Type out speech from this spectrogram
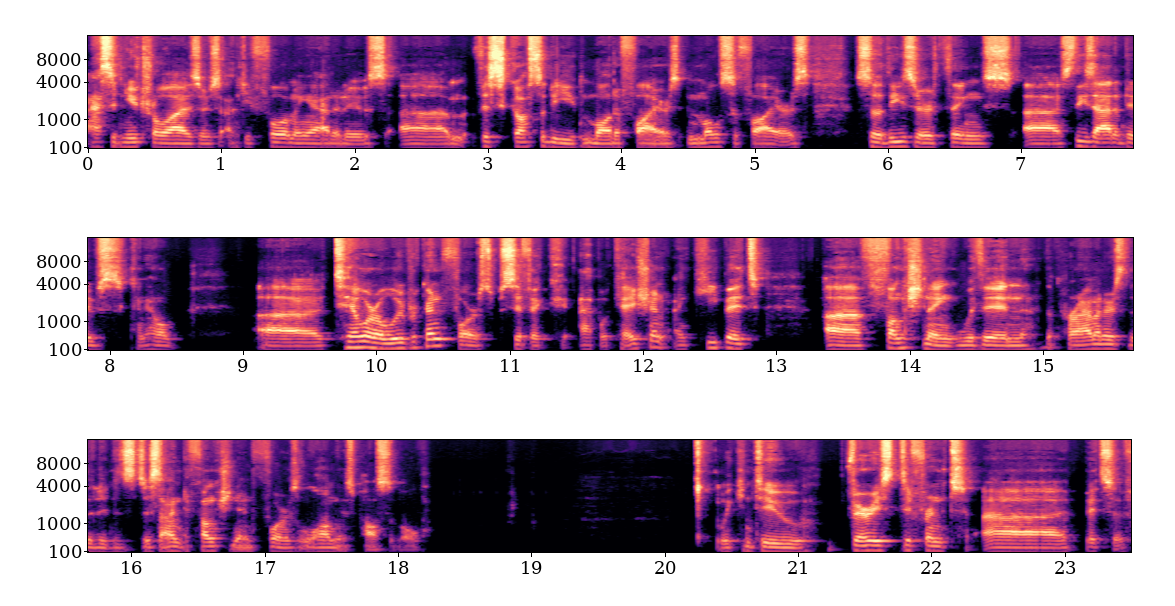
acid neutralizers, anti-foaming additives, um, viscosity modifiers, emulsifiers. So these are things. Uh, so these additives can help uh, tailor a lubricant for a specific application and keep it uh, functioning within the parameters that it is designed to function in for as long as possible. We can do various different uh, bits of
